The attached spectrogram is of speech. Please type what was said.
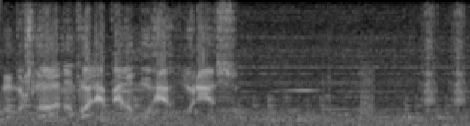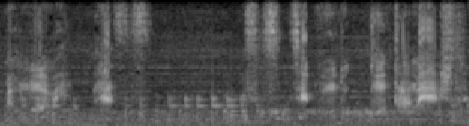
Vamos lá, não vale a pena morrer por isso. Meu nome é segundo contramestre,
